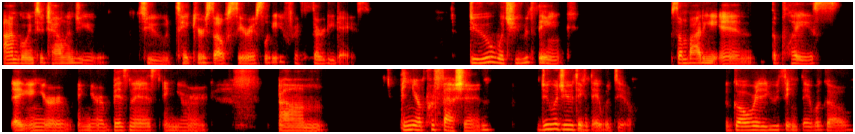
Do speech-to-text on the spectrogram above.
I'm going to challenge you to take yourself seriously for 30 days. Do what you think somebody in the place in your in your business in your um in your profession do what you think they would do go where you think they would go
